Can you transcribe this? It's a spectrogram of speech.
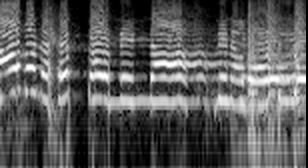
ಯಾವನ ಹೆತ್ತ ನಿನ್ನ? ನಿನ್ನ ಮೋಟಿ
